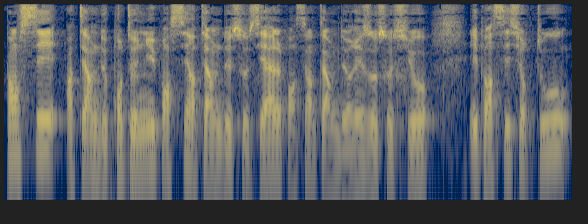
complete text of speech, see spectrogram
pensez en termes de contenu, pensez en termes de social, pensez en termes de réseaux sociaux et pensez surtout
